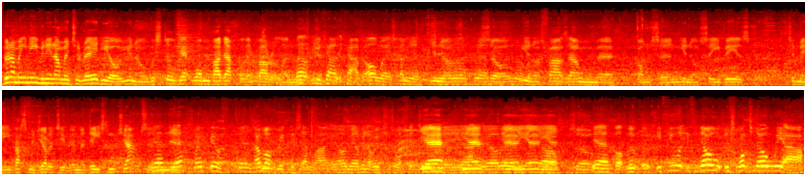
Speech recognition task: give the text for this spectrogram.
But I mean, even in amateur radio, you know, we still get one bad apple in barrel, and Well, you can't you can't have it always, can you? you know, Yeah, so know. you know, as far as I'm uh, concerned, you know, CB is to me, vast majority of them are decent chaps. Yeah, And, uh, yeah, thank you. Cheers. I'm not Rick myself, like, you know what I mean? I've been not Rick until I fit Yeah, yeah, know yeah, yeah, yeah. So- yeah, but if you if you know if you want to know who we are,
